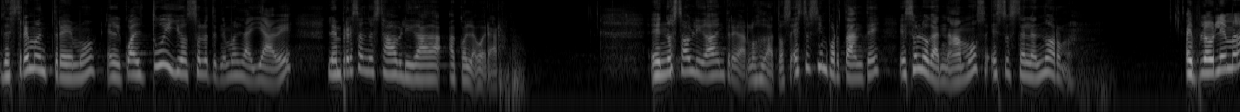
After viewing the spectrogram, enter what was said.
extremo a extremo, en el cual tú y yo solo tenemos la llave, la empresa no está obligada a colaborar. Eh, no está obligada a entregar los datos. Esto es importante, eso lo ganamos, esto está en la norma. El problema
